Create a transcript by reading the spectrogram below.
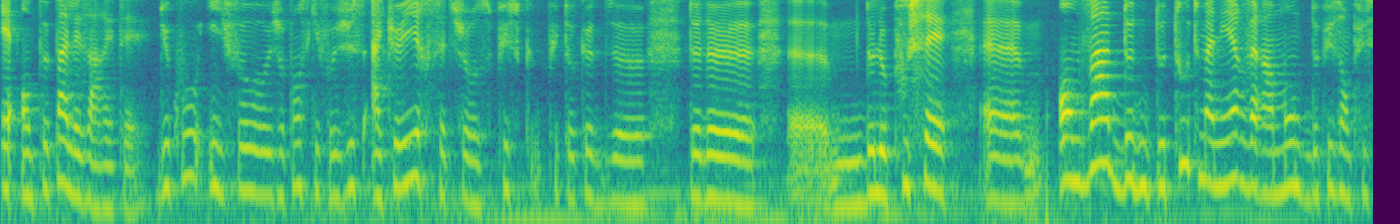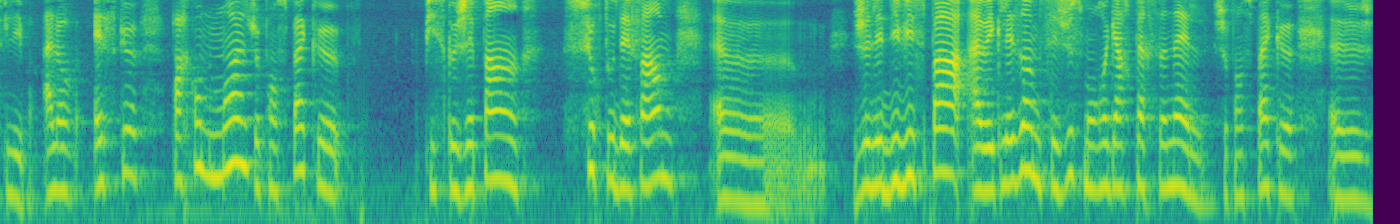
et on peut pas les arrêter. Du coup, il faut, je pense qu'il faut juste accueillir cette chose plutôt que de de le euh, de le pousser. Euh, on va de, de toute manière vers un monde de plus en plus libre. Alors, est-ce que, par contre, moi, je pense pas que puisque j'ai peint surtout des femmes, euh, je les divise pas avec les hommes, c'est juste mon regard personnel. Je pense pas que euh, je,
